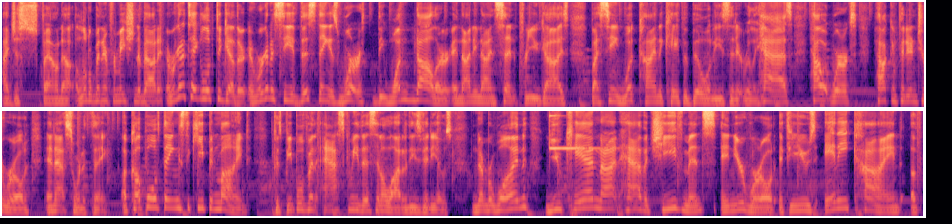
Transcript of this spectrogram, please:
I just found out a little bit of information about it and we're going to take a look together and we're going to see if this thing is worth the $1.99 for you guys by seeing what kind of capabilities that it really has, how it works, how it can fit into your world and that sort of thing. A couple of things to keep in mind because people have been asking me this in a lot of these videos. Number one, you cannot have achievements in your world if you use any kind of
